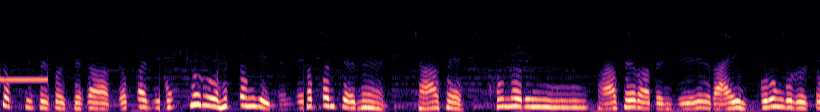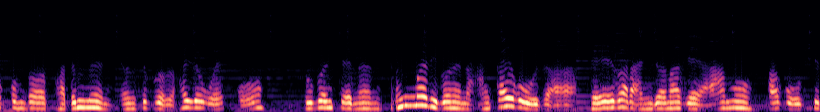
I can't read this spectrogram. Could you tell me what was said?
서킷에서 제가 몇 가지 목표로 했던 게 있는데 첫 번째는 자세, 코너링 자세라든지 라인 그런 거를 조금 더 다듬는 연습을 하려고 했고 두 번째는 정말 이번에는 안 깔고 오자. 제발 안전하게 아무 사고 없이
